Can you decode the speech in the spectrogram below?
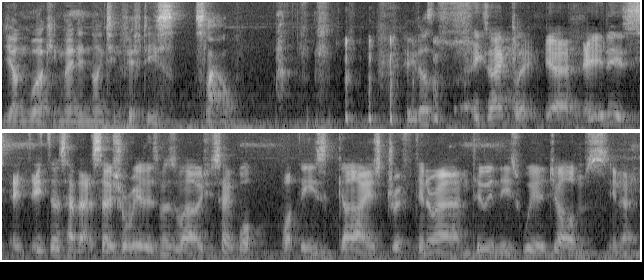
young working men in 1950s Slough, who doesn't? exactly. Yeah, it, it is. It, it does have that social realism as well, as you say. What what these guys drifting around doing these weird jobs. You know.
